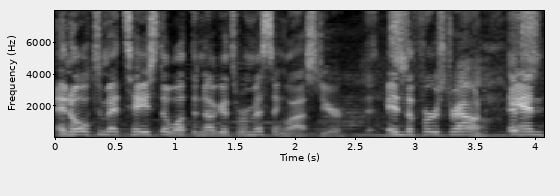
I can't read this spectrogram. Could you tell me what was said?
an ultimate taste of what the Nuggets were missing last year in the first round. Oh. It's- and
